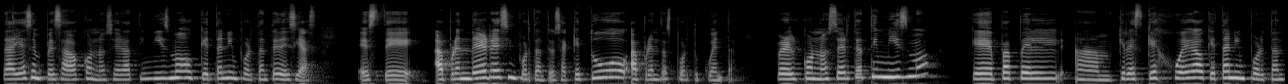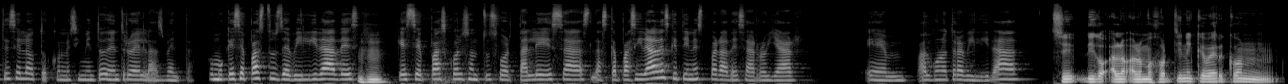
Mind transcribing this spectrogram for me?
te hayas empezado a conocer a ti mismo, o qué tan importante decías, este, aprender es importante, o sea, que tú aprendas por tu cuenta, pero el conocerte a ti mismo, ¿qué papel crees que juega o qué tan importante es el autoconocimiento dentro de las ventas? Como que sepas tus debilidades, que sepas cuáles son tus fortalezas, las capacidades que tienes para desarrollar em, alguna otra habilidad. Sí, digo, a lo, mejor tiene que ver con,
